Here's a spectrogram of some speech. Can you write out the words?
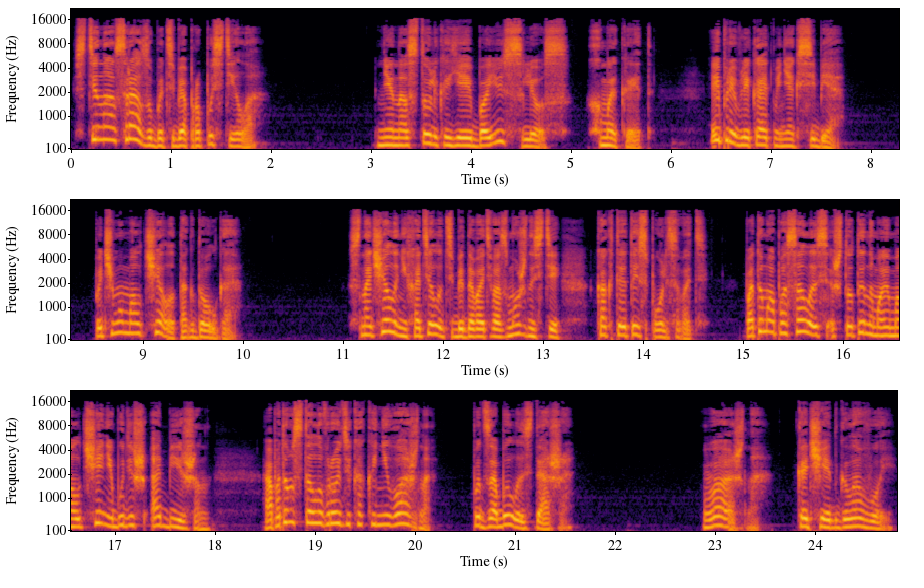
Стена сразу бы тебя пропустила. Не настолько я и боюсь слез, хмыкает, и привлекает меня к себе. Почему молчала так долго? Сначала не хотела тебе давать возможности как-то это использовать. Потом опасалась, что ты на мое молчание будешь обижен, а потом стало вроде как и неважно, подзабылась даже. «Важно», — качает головой.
